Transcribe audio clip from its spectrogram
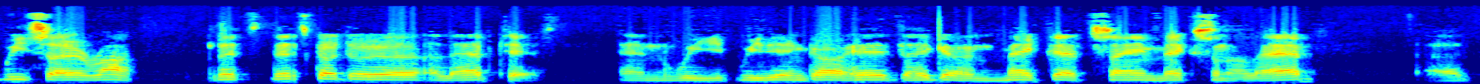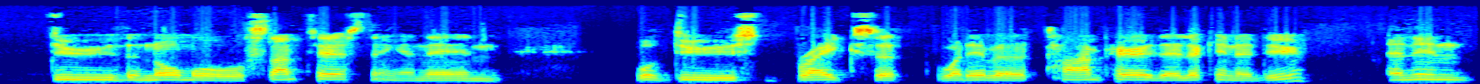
we say, right, let's, let's go do a, a lab test and we, we then go ahead, they go and make that same mix in a lab, uh, do the normal slump testing, and then we'll do breaks at whatever time period they're looking to do. And then,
